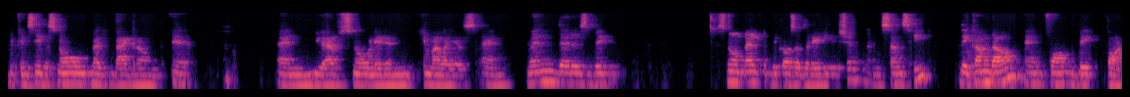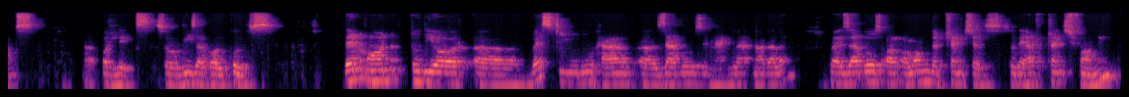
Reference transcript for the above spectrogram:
You can see the snow melt background eh, and you have snow laden Himalayas. And when there is big snow melt because of the radiation and sun's heat, they come down and form big ponds uh, or lakes. So these are called kuls. Then on to the, your uh, west, you do have uh, Zabos in Nagaland, where Zabos are along the trenches. So they have trench farming.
